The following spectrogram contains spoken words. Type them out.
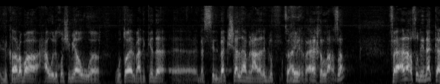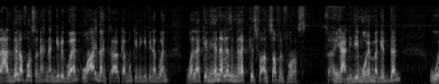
اللي كهربا حاول يخش بيها و... وطاهر بعد كده آه، بس الباك شالها من على رجله في, صحيح. في, في آخر لحظة. فأنا أقصد هناك كان عندنا فرصة إن إحنا نجيب اجوان وأيضا كان ممكن يجي فينا اجوان ولكن هنا لازم نركز في أنصاف الفرص. صحيح. يعني دي مهمة جدا. و...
